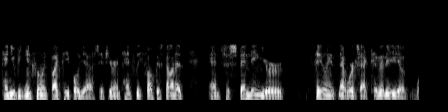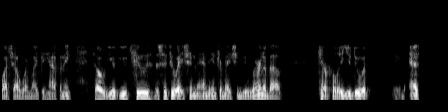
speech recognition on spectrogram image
can you be influenced by people? Yes. If you're intensely focused on it and suspending your salience network's activity of watch out what might be happening. So you, you choose the situation and the information you learn about carefully. You do it as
